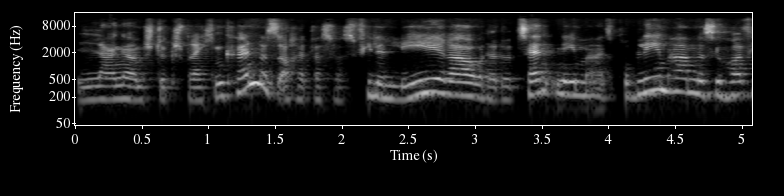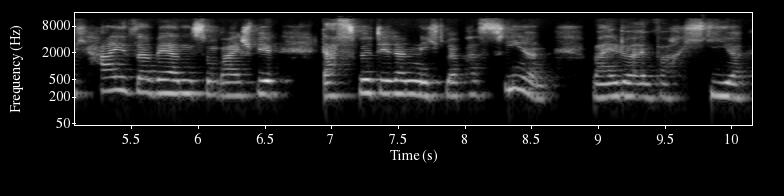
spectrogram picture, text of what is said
lange am Stück sprechen können. Das ist auch etwas, was viele Lehrer oder Dozenten eben als Problem haben, dass sie häufig heiser werden zum Beispiel. Das wird dir dann nicht mehr passieren, weil du einfach hier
